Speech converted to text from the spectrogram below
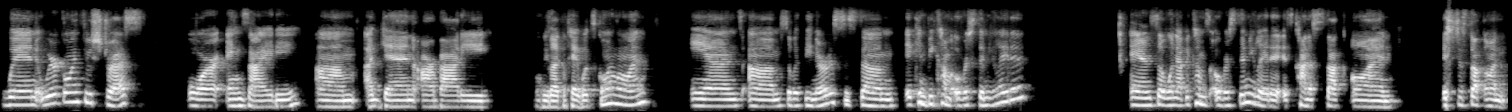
when we're going through stress or anxiety, um, again, our body will be like, okay, what's going on? And um, so, with the nervous system, it can become overstimulated. And so, when that becomes overstimulated, it's kind of stuck on it's just stuck on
